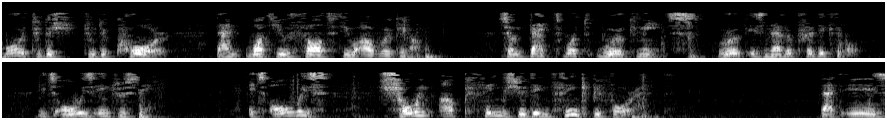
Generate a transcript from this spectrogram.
more to the to the core than what you thought you are working on. So that's what work means. Work is never predictable. It's always interesting. It's always showing up things you didn't think beforehand. That is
